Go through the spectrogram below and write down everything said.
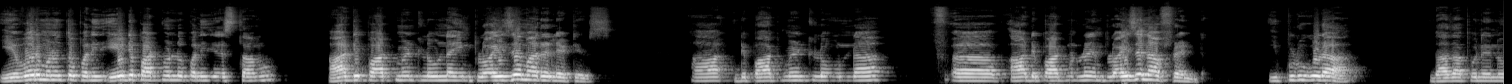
ఎవరు మనతో పని ఏ డిపార్ట్మెంట్లో పని చేస్తాము ఆ డిపార్ట్మెంట్లో ఉన్న ఎంప్లాయీసే మా రిలేటివ్స్ ఆ డిపార్ట్మెంట్లో ఉన్న ఆ, డిపార్ట్మెంట్లో ఎంప్లాయీసే నా ఫ్రెండ్ ఇప్పుడు కూడా దాదాపు నేను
